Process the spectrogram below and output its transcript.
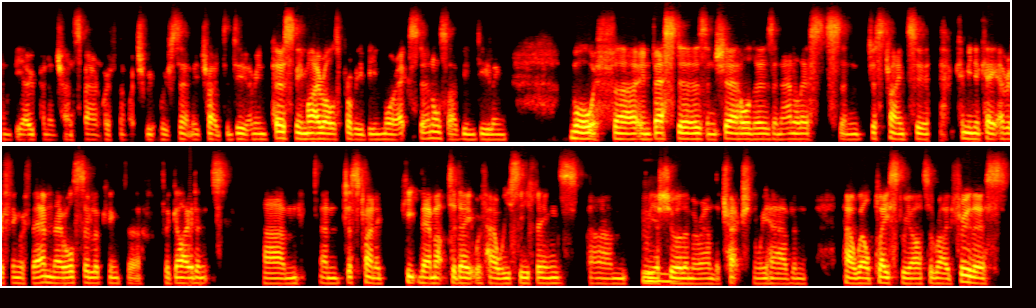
and, be open and transparent with them, which we, have certainly tried to do. I mean, personally, my role has probably been more external, so I've been dealing more with uh, investors and shareholders and analysts, and just trying to communicate everything with them. They're also looking for for guidance um, and just trying to keep them up to date with how we see things, um, mm-hmm. reassure them around the traction we have, and how well placed we are to ride through this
